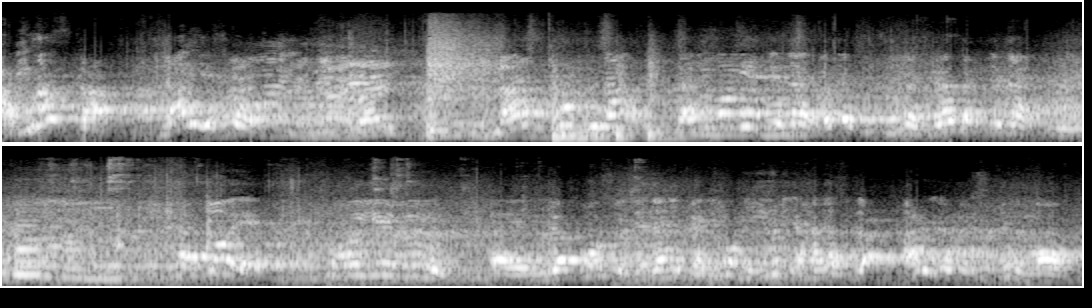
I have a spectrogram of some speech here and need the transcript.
ありますかないでしょう全くない。誰も見えてない。私たちには知らされてない。たとえそうい。う、えー、裏交渉で何か日本に有利な話があるだとしても、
